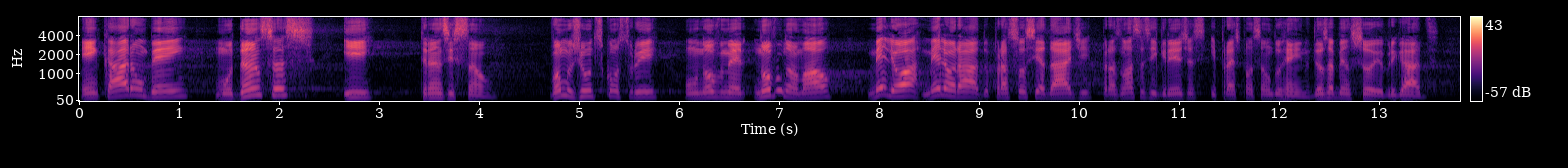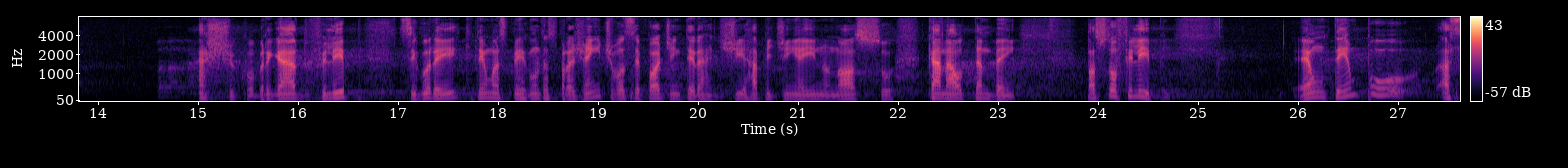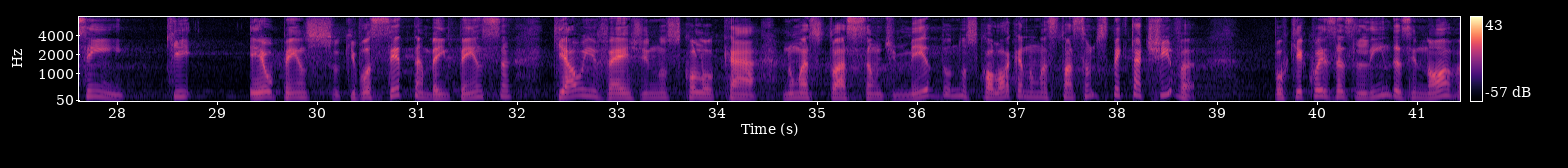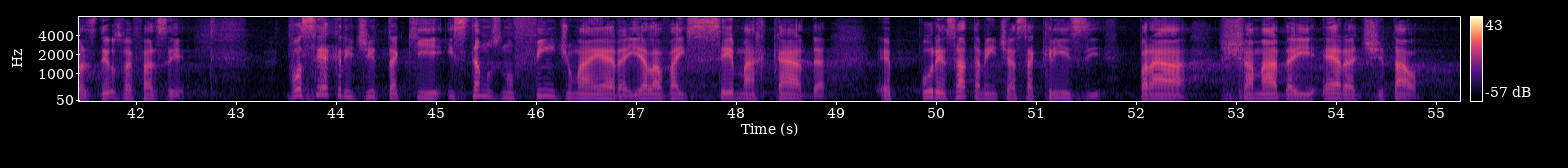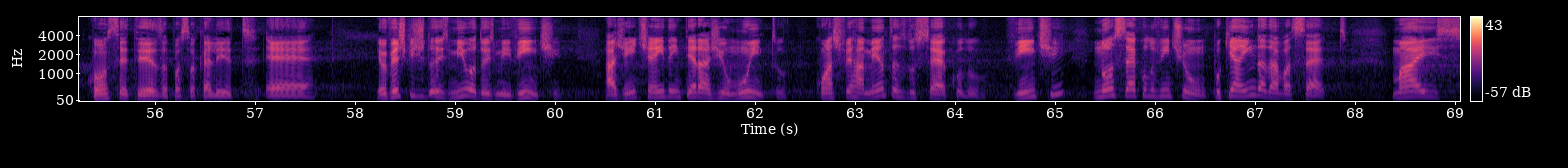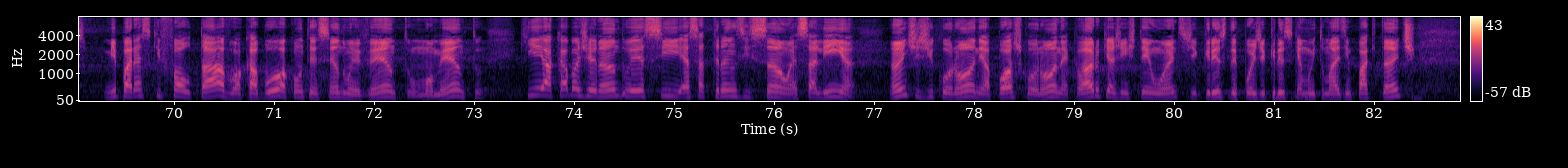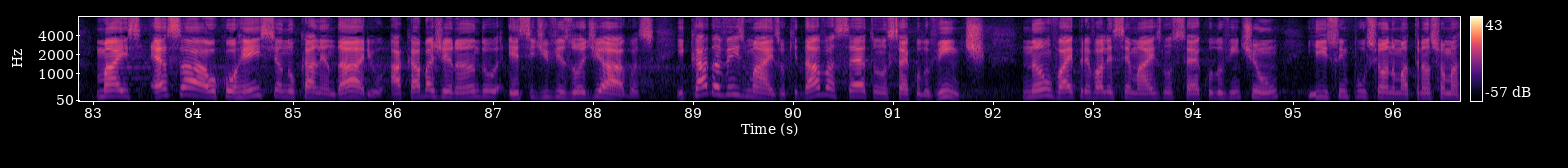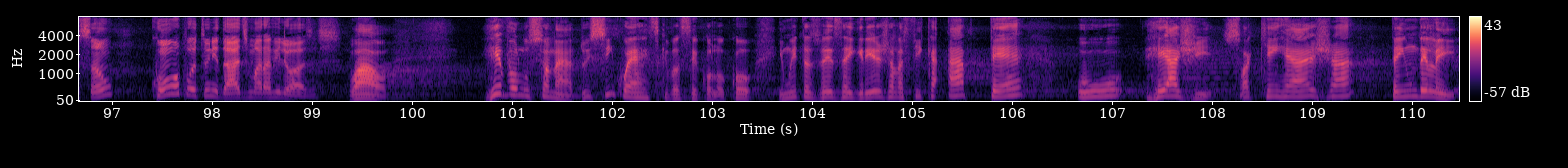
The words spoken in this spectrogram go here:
encaram bem mudanças e transição. Vamos juntos construir um novo, novo normal, melhor, melhorado para a sociedade, para as nossas igrejas e para a expansão do reino. Deus abençoe, obrigado. Fantástico, obrigado, Felipe. Segura aí que tem umas perguntas para a gente. Você pode interagir rapidinho aí no nosso canal também. Pastor Felipe, é um tempo assim que eu penso, que você também pensa, que ao invés de nos colocar numa situação de medo, nos coloca numa situação de expectativa, porque coisas lindas e novas Deus vai fazer. Você acredita que estamos no fim de uma era e ela vai ser marcada é, por exatamente essa crise para chamada aí era digital? Com certeza, pastor Calito. É, eu vejo que de 2000 a 2020, a gente ainda interagiu muito com as ferramentas do século 20 no século 21, porque ainda dava certo. Mas me parece que faltava, acabou acontecendo um evento, um momento, que acaba gerando esse, essa transição, essa linha antes de corona e após corona. É claro que a gente tem um antes de Cristo, depois de Cristo, que é muito mais impactante, mas essa ocorrência no calendário acaba gerando esse divisor de águas. E cada vez mais o que dava certo no século XX não vai prevalecer mais no século XXI, e isso impulsiona uma transformação com oportunidades maravilhosas. Uau! revolucionar dos cinco R's que você colocou, e muitas vezes a igreja ela fica até o reagir. Só que quem reage já tem um delay.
